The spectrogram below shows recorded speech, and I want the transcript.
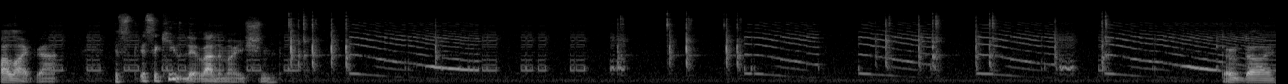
I like that. It's, it's a cute little animation. Don't die.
